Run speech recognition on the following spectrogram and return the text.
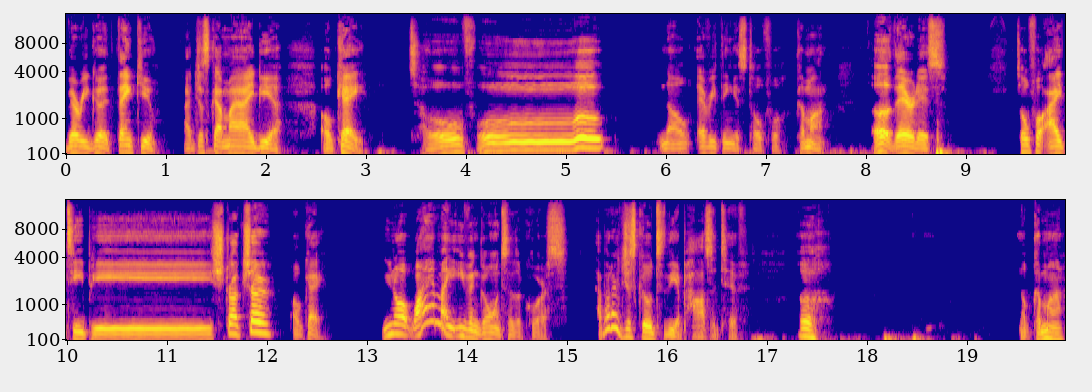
Very good. Thank you. I just got my idea. Okay. Tofu. No, everything is tofu. Come on. Oh, there it is. TOEFL ITP structure. Okay. You know what? Why am I even going to the course? How about I just go to the appositive? Ugh. No, come on.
